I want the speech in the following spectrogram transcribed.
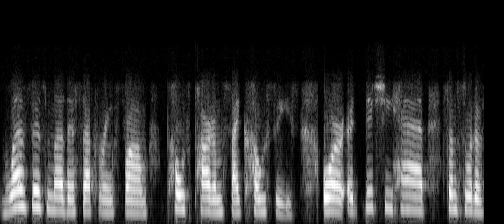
Was this mother suffering from postpartum psychoses, or uh, did she have some sort of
